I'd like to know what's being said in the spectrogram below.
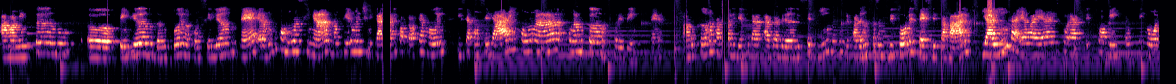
Amamentando, uh, penteando, dando banho, aconselhando, né? Era muito comum assim as não ter uma intimidade com a própria mãe e se aconselharem com a, com a mucama, por exemplo, né? A mucama estava ali dentro da casa grande servindo, preparando, fazendo de toda espécie de trabalho e ainda ela era explorada sexualmente pelo senhor.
